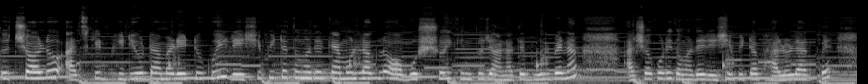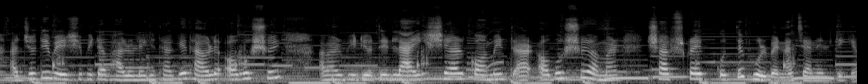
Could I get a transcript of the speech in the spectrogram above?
তো চলো, আজকের ভিডিওটা আমার এটুকুই। রেসিপিটা তোমাদের কেমন লাগল অবশ্যই কিন্তু জানাতে ভুলবে না। আশা করি তোমাদের রেসিপিটা ভালো লাগবে। আর যদি রেসিপিটা ভালো লেগে থাকে, তাহলে অবশ্যই আমার ভিডিওতে লাইক শেয়ার কমেন্ট আর অবশ্যই আমার সাবস্ক্রাইব করতে ভুলবে না চ্যানেলটিকে।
